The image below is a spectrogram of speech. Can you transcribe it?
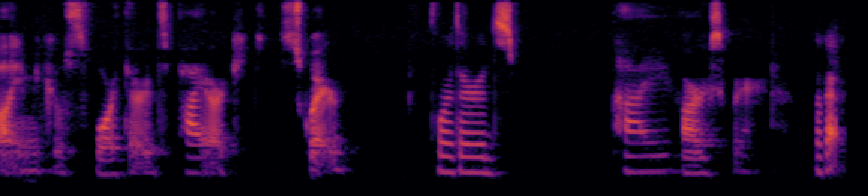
volume equals 4 thirds pi r squared. 4 thirds. Pi r squared. Okay.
